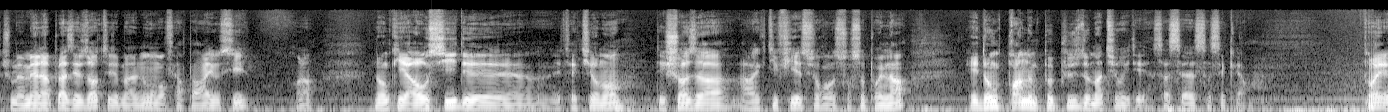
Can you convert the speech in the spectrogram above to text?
je me mets à la place des autres, ben, nous on va faire pareil aussi. Voilà. Donc il y a aussi des, effectivement des choses à, rectifier sur, sur ce point-là et donc prendre un peu plus de maturité. Ça, c'est clair. Oui,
